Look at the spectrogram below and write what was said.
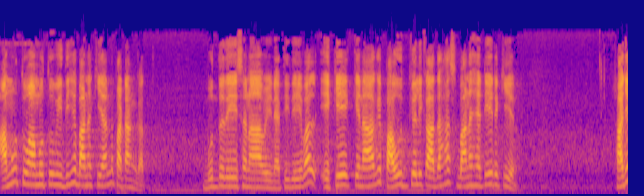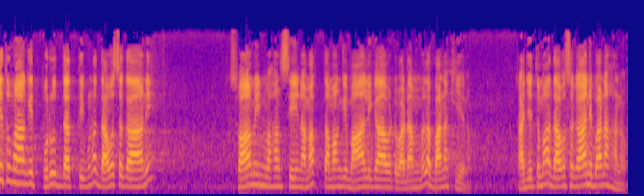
අමුතු අමුතු විදිහ බණ කියන්න පටන් ගත්තා. බුද්ධ දේශනාවේ නැති දේවල් එක එක්කෙනාගේ පෞද්ගලික අදහස් බණ හැටියට කියන. රජතුමාගෙත් පුරුද්දක් තිබුණ දවස ගානේ ස්වාමීන් වහන්සේ නමක් තමන්ගේ මාලිගාවට වඩම්මල බණ කියනවා. රජතුමා දවස ගානේ බණ අහනවා.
